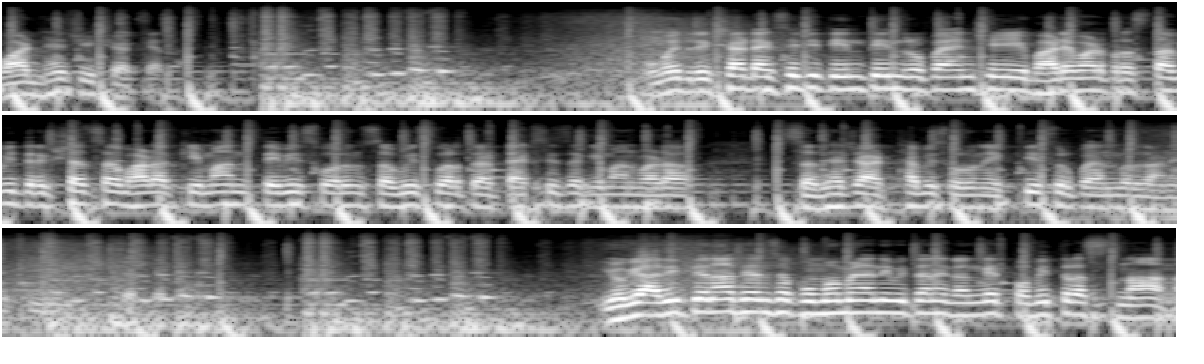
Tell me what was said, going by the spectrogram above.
वाढण्याची शक्यता. मुंबईत रिक्षा टॅक्सीची तीन तीन रुपयांची भाडेवाढ प्रस्तावित. रिक्षाचं भाडं किमान तेवीस वरून सव्वीस तर टॅक्सीचं किमान भाडं सध्याच्या अठ्ठावीस वरून एकतीस रुपयांवर जाण्याची शक्यता योगी आदित्यनाथ यांचं कुंभमेळ्यानिमित्तानं गंगेत पवित्र स्नान.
